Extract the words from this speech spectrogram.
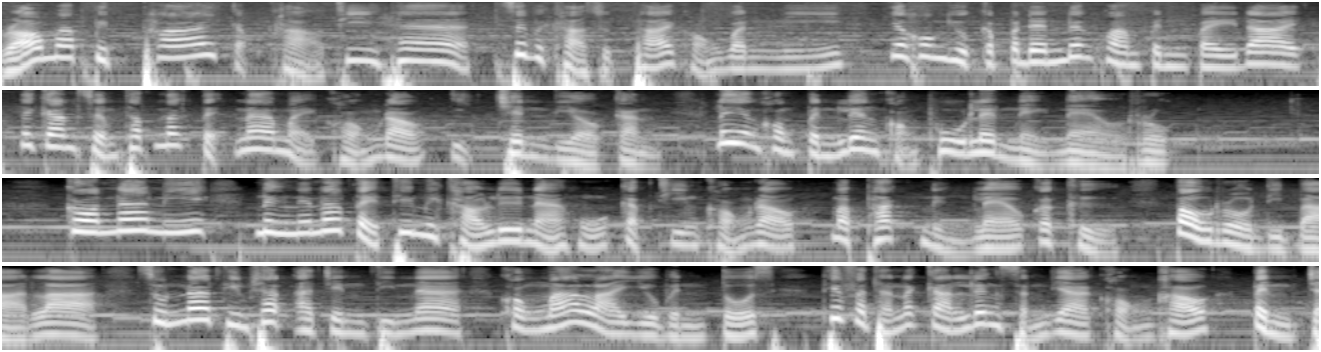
เรามาปิดท้ายกับข่าวที่ 5 ซึ่งเป็นข่าวสุดท้ายของวันนี้ ยังคงอยู่กับประเด็นเรื่องความเป็นไปได้ ในการเสริมทัพนักเตะหน้าใหม่ของเราอีกเช่นเดียวกัน และยังคงเป็นเรื่องของผู้เล่นในแนวรุก ก่อนหน้านี้หนึ่งในนักเตะที่มีข่าวลือหนาหูกับทีมของเรามาพักหนึ่งแล้วก็คือ เปาโรดิบาลาศูนย์หน้าทีมชาติอาร์เจนตินาของม้าลายยูเวนตุส ที่สถานการณ์เรื่องสัญญาของเขาเป็นใจ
